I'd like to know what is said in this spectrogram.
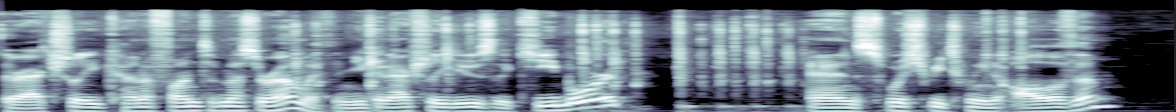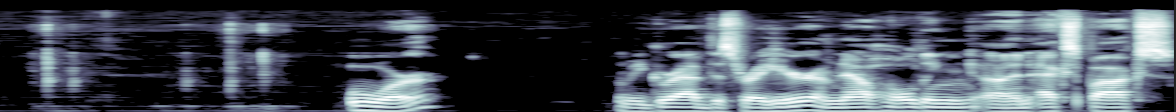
they're actually kind of fun to mess around with. And you can actually use the keyboard and switch between all of them. Or, let me grab this right here. I'm now holding uh, an Xbox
